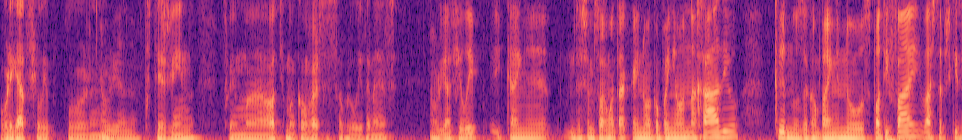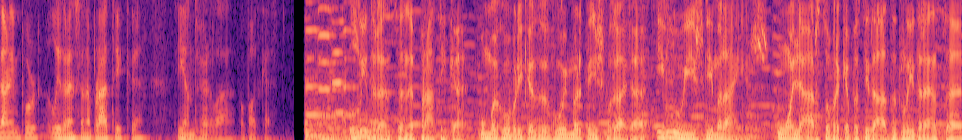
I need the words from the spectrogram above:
Obrigado, Filipe, por, Obrigado. por teres vindo. Foi uma ótima conversa sobre liderança. Obrigado, Filipe. E quem, eh, deixa-me só rematar, quem não acompanhou na rádio, que nos acompanhe no Spotify, basta pesquisarem por Liderança na Prática e onde ver lá o podcast. Liderança na Prática. Uma rúbrica de Rui Martins Ferreira e Luís Guimarães. Um olhar sobre a capacidade de liderança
